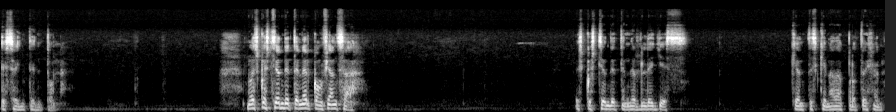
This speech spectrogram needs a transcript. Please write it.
esa intentona. No es cuestión de tener confianza, es cuestión de tener leyes que antes que nada protejan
